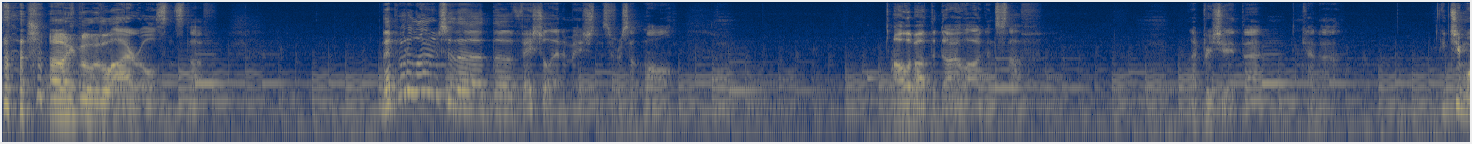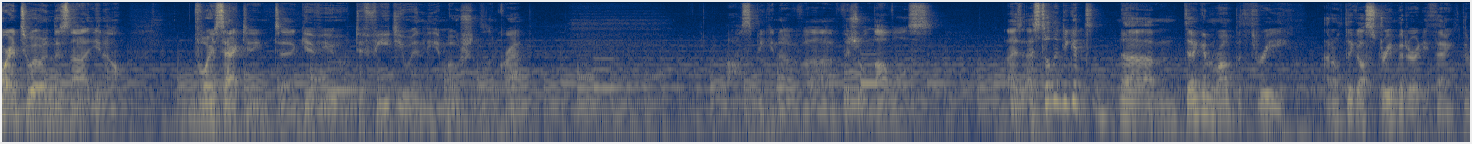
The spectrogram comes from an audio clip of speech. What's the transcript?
I like the little eye rolls and stuff. They put a lot into the, the facial animations for something all. All about the dialogue and stuff. I appreciate that. Kind of gets you more into it when there's not, you know, voice acting to give you, to feed you in the emotions and crap. Oh, speaking of uh, visual novels, I, I still need to get um, Danganronpa 3. I don't think I'll stream it or anything. They're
